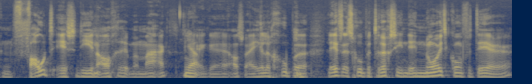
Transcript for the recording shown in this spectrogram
een fout is die een algoritme maakt. Ja. Kijk, eh, als wij hele groepen, leeftijdsgroepen terugzien die nooit converteren.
